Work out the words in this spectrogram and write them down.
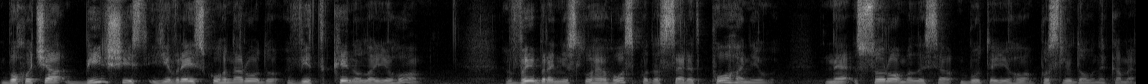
Бо, хоча більшість єврейського народу відкинула його, вибрані слуги Господа серед поганів не соромилися бути його послідовниками.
